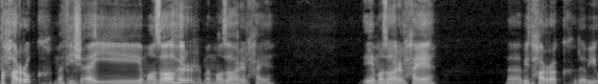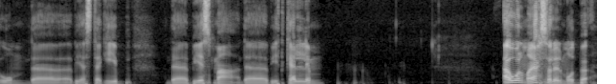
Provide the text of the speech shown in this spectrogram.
تحرك ما فيش أي مظاهر من مظاهر الحياة. إيه مظاهر الحياة؟ ده بيتحرك ده بيقوم ده بيستجيب ده بيسمع ده بيتكلم. أول ما يحصل الموت بقى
